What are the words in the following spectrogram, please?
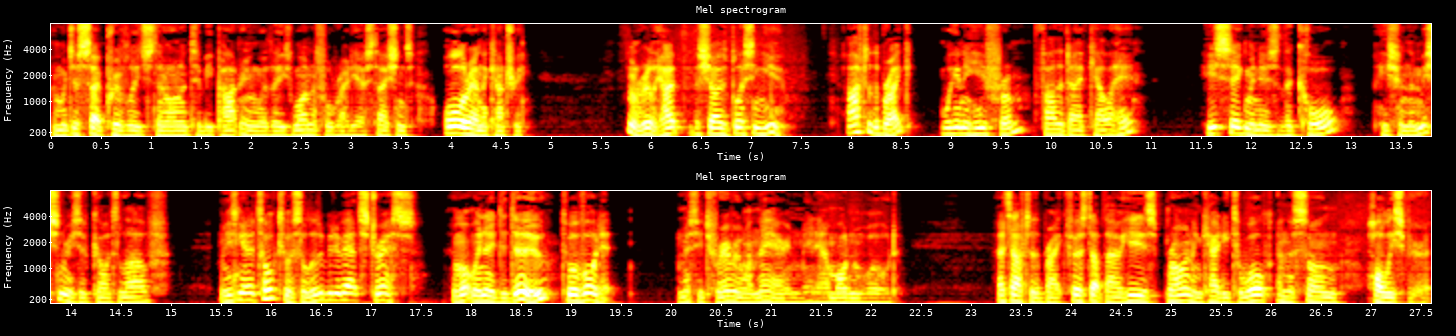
And we're just so privileged and honoured to be partnering with these wonderful radio stations all around the country. I really hope that the show is blessing you. After the break, we're going to hear from Father Dave Callaghan. His segment is The Call. He's from the Missionaries of God's Love. And he's going to talk to us a little bit about stress and what we need to do to avoid it. A message for everyone there in, in our modern world. That's after the break. First up, though, here's Brian and Katie Torwalt and the song Holy Spirit.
